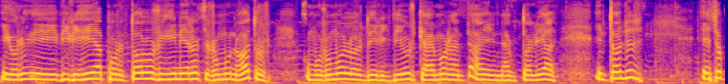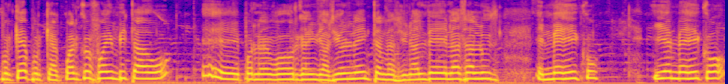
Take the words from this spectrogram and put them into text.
y, dirigida por todos los ingenieros que somos nosotros, como somos los directivos que vemos en la actualidad. Entonces, ¿esto por qué? Porque Acuarco fue invitado eh, por la Organización Internacional de la Salud en México y en México,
